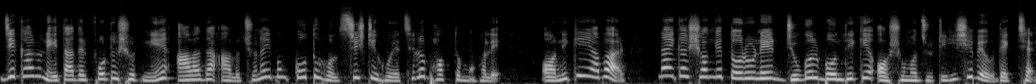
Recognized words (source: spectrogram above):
যে কারণে তাদের ফটোশুট নিয়ে আলাদা আলোচনা এবং কৌতূহল সৃষ্টি হয়েছিল ভক্তমহলে। অনেকেই আবার নায়িকার সঙ্গে তরুণের যুগলবন্ধিকে অসম জুটি হিসেবেও দেখছেন।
